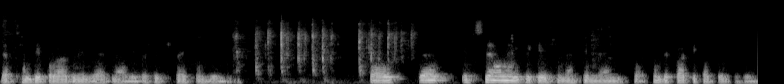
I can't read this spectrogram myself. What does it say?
that some people are doing right now because it's very convenient. So it's, uh, it's the only implication I think um, from the practical point of view.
